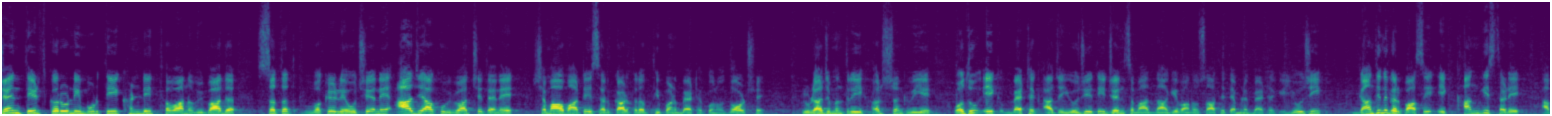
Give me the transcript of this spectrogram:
જૈન તીર્થ કરોડની મૂર્તિ ખંડિત થવાનો વિવાદ સતત વકરી રહ્યો છે અને આ જે આખો વિવાદ છે તેને ક્ષમાવવા માટે સરકાર તરફથી પણ બેઠકોનો દોર છે. ગૃહરાજ્યમંત્રી હર્ષ સંઘવીએ વધુ એક બેઠક આજે યોજી હતી. જૈન સમાજના આગેવાનો સાથે તેમણે બેઠક યોજી. ગાંધીનગર પાસે એક ખાનગી સ્થળે આ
